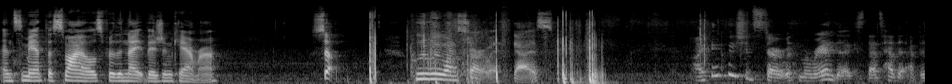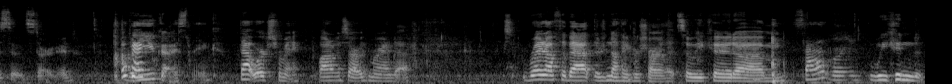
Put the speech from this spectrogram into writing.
and Samantha smiles for the night vision camera. So, who do we want to start with, guys? I think we should start with Miranda because that's how the episode started. Okay. What do you guys think? That works for me. Why don't we start with Miranda? Right off the bat, there's nothing for Charlotte, so we could um, Sadly. we can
